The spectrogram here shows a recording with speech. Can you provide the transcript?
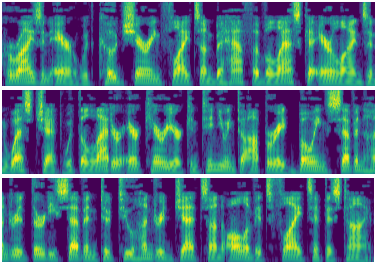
Horizon Air with code-sharing flights on behalf of Alaska Airlines and WestJet with the latter air carrier continuing to operate Boeing 737-200 jets on all of its flights at this time.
